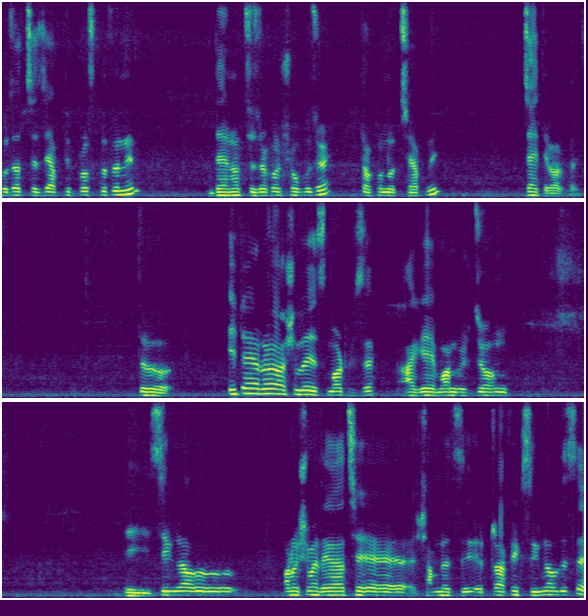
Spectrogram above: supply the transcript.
বোঝাচ্ছে যে আপনি প্রস্তুত নিন। দেন হচ্ছে যখন সবুজ হয়, তখন হচ্ছে আপনি যাইতে পারবেন। তো এটা আরও আসলে স্মার্ট হয়েছে। আগে মানুষজন এই সিগন্যাল অনেক সময় দেখা যাচ্ছে সামনে ট্রাফিক সিগন্যাল দিছে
